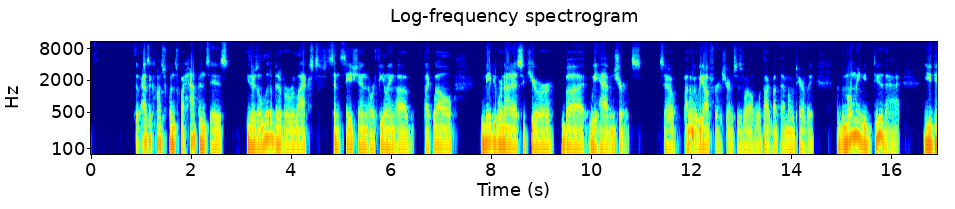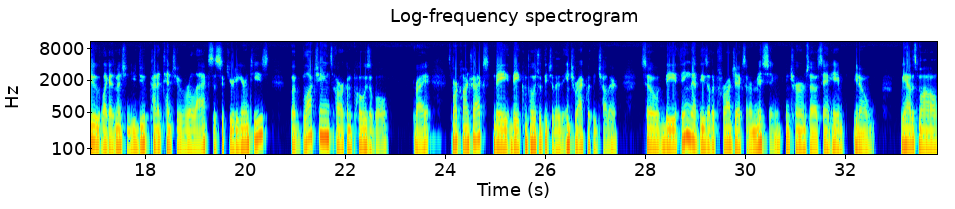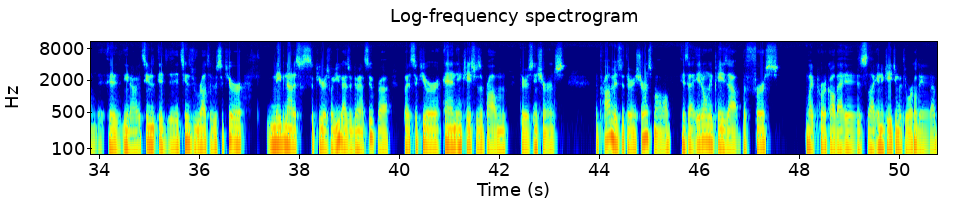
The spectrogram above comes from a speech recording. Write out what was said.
as a consequence, what happens is there's a little bit of a relaxed sensation or feeling of like, well, maybe we're not as secure, but we have insurance. So, by the way, we offer insurance as well. We'll talk about that momentarily. But the moment you do that, you do, like I mentioned, you do kind of tend to relax the security guarantees, but blockchains are composable, right? Smart contracts, they they compose with each other, they interact with each other. So the thing that these other projects that are missing in terms of saying, hey, you know, we have this model, it, you know, it seems it, it seems relatively secure, maybe not as secure as what you guys are doing at Supra, but it's secure. And in case there's a problem, there's insurance. The problem is with their insurance model is that it only pays out the first like protocol that is like engaging with the Oracle data.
